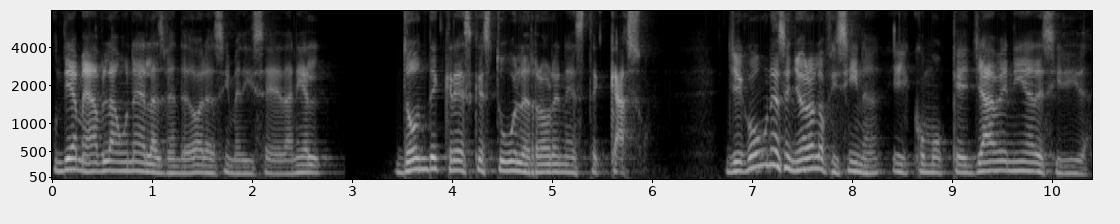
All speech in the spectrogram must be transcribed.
un día me habla una de las vendedoras y me dice, Daniel, ¿dónde crees que estuvo el error en este caso? Llegó una señora a la oficina y como que ya venía decidida.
